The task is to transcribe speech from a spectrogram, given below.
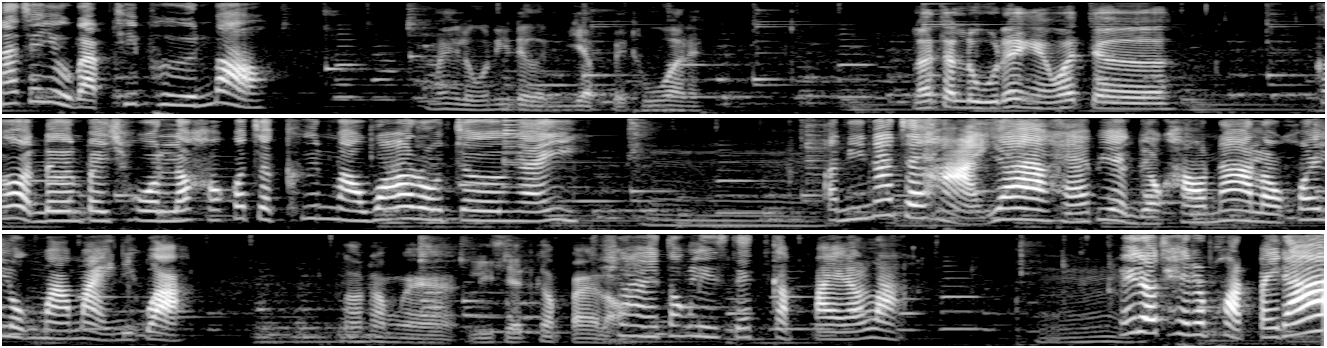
น่าจะอยู่แบบที่พื้นเปล่า ไม่รู้นี่เดินเหยียบไปทั่วเนี่ย แล้วจะรู้ได้ไงว่าเจอก็เดินไปชนแล้วเขาก็จะขึ้นมาว่าเราเจอไง อืมอันนี้น่าจะหายากแฮะพี่เอกเดี๋ยวคราวหน้าเราค่อยลงมาใหม่ดีกว่า เราทำไงรีเซ็ตกลับไปเหรอใช่ต้องรีเซ็ตกลับไปแล้วล่ะอืมเฮ้ยเราเทเลพอร์ตไปได้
